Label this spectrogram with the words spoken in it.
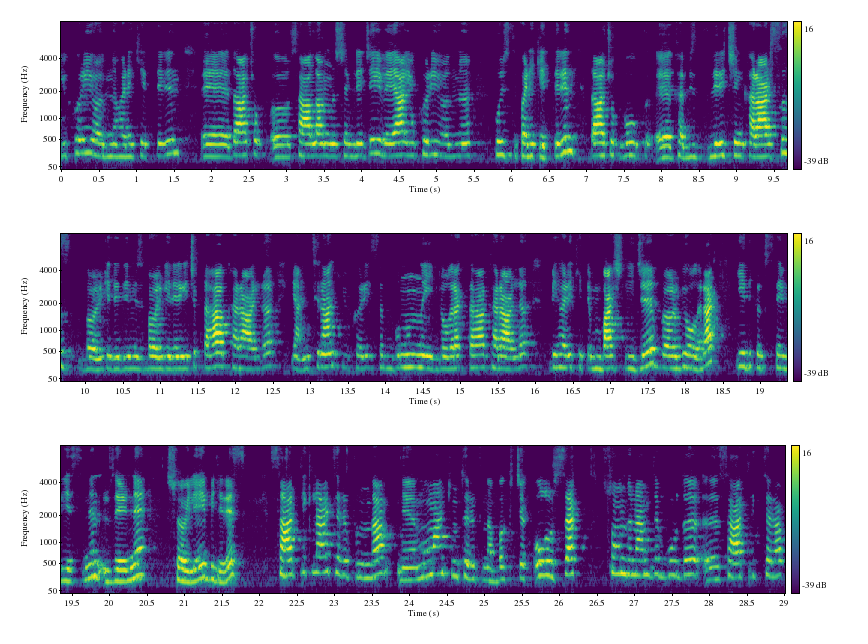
yukarı yönlü hareketlerin e, daha çok e, sağlamlaşabileceği veya yukarı yönlü pozitif hareketlerin daha çok bu e, bizler için kararsız bölge dediğimiz bölgelere geçip daha kararlı yani trend yukarı ise bununla ilgili olarak daha kararlı bir hareketin başlayacağı bölge olarak 7.40 seviyesinin üzerine söyleyebiliriz. Saatlikler tarafında e, momentum tarafına bakacak olursak son dönemde burada e, saatlik taraf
